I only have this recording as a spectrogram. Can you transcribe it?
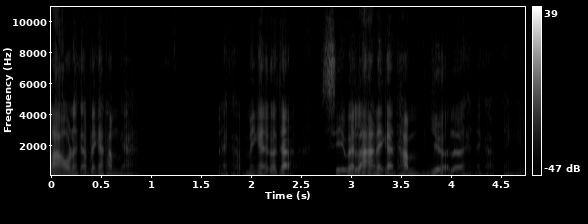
เรานะครับในการทำงาน นะครับ ไม่งั้นก็จะเสียเวลาในการทำเยอะเลยนะครับ อย่างนี้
